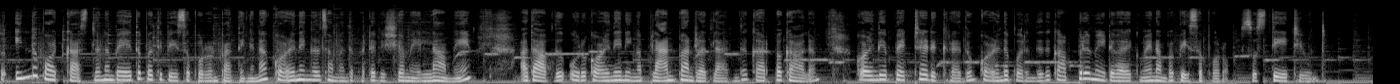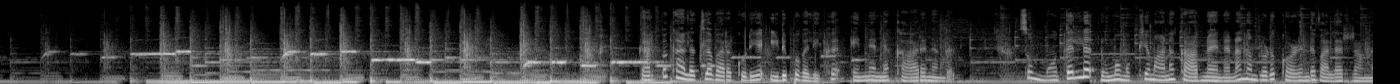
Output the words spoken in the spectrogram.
ஸோ இந்த பாட்காஸ்ட்டில் நம்ம எதை பற்றி பேச போகிறோம்னு பார்த்தீங்கன்னா குழந்தைங்கள் சம்மந்தப்பட்ட விஷயம் எல்லாமே அதாவது ஒரு குழந்தைய நீங்கள் பிளான் பண்ணுறதுலேருந்து கர்ப்ப காலம் குழந்தைய பெற்றெடுக்கிறதும் குழந்தை பிறந்ததுக்கு அப்புறமேட்டு வரைக்குமே நம்ம பேச போகிறோம் ஸோ ஸ்டே டியூன்ட் கர்ப்ப காலத்தில் வரக்கூடிய இடுப்பு வலிக்கு என்னென்ன காரணங்கள்? ஸோ முதல்ல ரொம்ப முக்கியமான காரணம் என்னென்னா நம்மளோட குழந்தை வளர்கிறாங்க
